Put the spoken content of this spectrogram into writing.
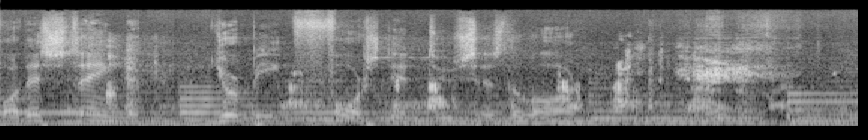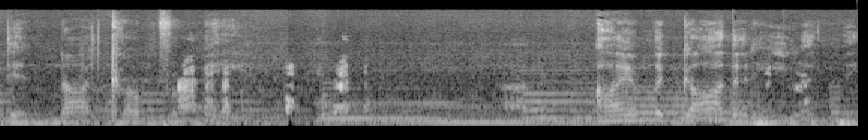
For this thing that you're being forced into, says the Lord, did not come from me. I am the God that healeth thee.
